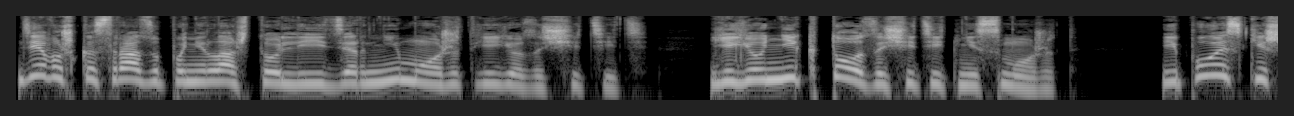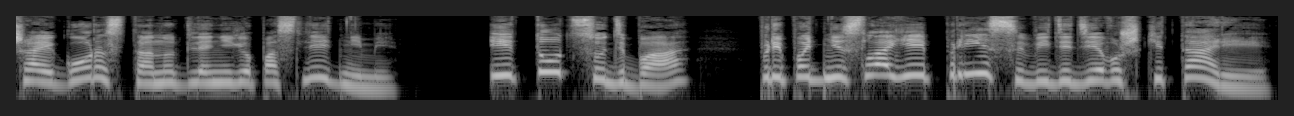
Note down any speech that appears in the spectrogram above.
Девушка сразу поняла, что лидер не может ее защитить. Ее никто защитить не сможет. И поиски Шайгора станут для нее последними. И тут судьба преподнесла ей приз в виде девушки Тарии.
